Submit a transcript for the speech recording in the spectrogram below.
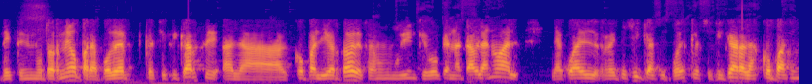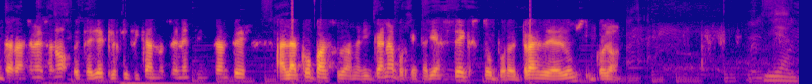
de este mismo torneo para poder clasificarse a la Copa Libertadores. Sabemos muy bien que Boca en la tabla anual, la cual rectifica si podés clasificar a las Copas Internacionales o no, estaría clasificándose en este instante a la Copa Sudamericana porque estaría sexto por detrás de Luz y Colón. Bien.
